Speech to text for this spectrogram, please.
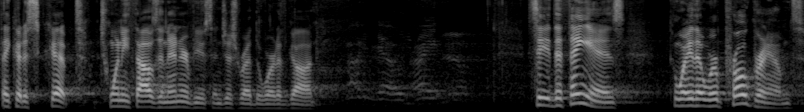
They could have skipped 20,000 interviews and just read the Word of God. See, the thing is, the way that we're programmed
